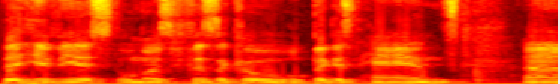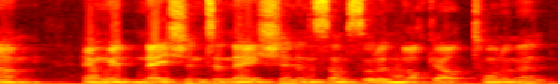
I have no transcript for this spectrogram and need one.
the heaviest or most physical or biggest hands, um, and went nation to nation in some sort of knockout tournament,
